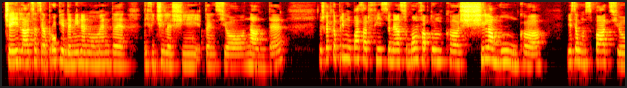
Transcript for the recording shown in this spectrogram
ceilalți să se apropie de mine în momente dificile și tensionante. Deci cred că primul pas ar fi să ne asumăm faptul că și la muncă este un spațiu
